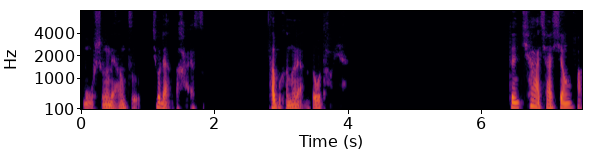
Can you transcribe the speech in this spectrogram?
母生两子，就两个孩子，他不可能两个都讨厌。但恰恰相反。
